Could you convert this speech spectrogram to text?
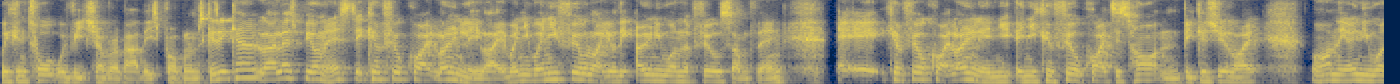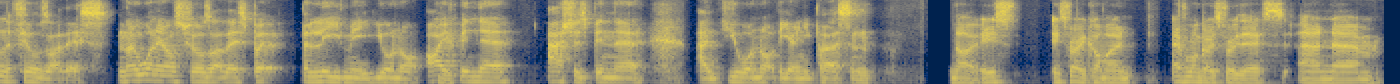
we can talk with each other about these problems because it can like let's be honest, it can feel quite lonely. Like when you when you feel like you're the only one that feels something, it, it can feel quite lonely, and you and you can feel quite disheartened because you're like, well, I'm the only one that feels like this. No one else feels like this, but believe me, you're not. I've been there. Ash has been there, and you are not the only person. No, it's it's very common. Everyone goes through this, and um,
